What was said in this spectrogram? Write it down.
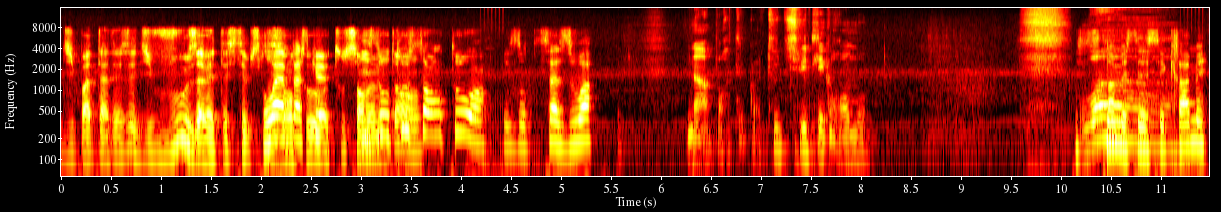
dis pas t'as testé, dis vous avez testé parce qu'ils Ouais, ont parce tout- que tous en Ils même ont temps. tous en taux, hein. Ils ont, ça se voit. N'importe quoi, tout de suite les grands mots. Non mais c'est cramé.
